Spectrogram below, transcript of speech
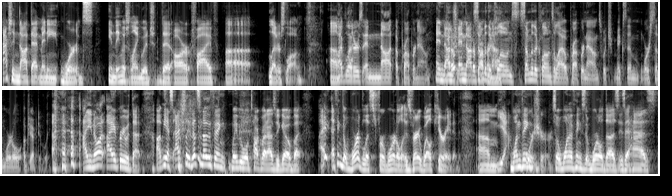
actually not that many words in the English language that are five uh, letters long. five letters and not a proper noun, And not a- and not a some of the noun. clones. Some of the clones allow proper nouns, which makes them worse than Wordle objectively. I, you know what? I agree with that. Um, yes, actually, that's another thing. Maybe we'll talk about as we go. But I, I think the word list for Wordle is very well curated. Um, Yeah, one thing for sure. So one of the things that Wordle does is it has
